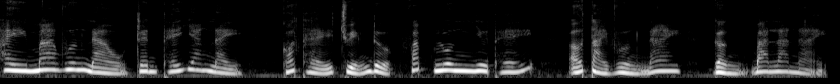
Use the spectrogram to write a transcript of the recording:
hay Ma Vương nào trên thế gian này có thể chuyển được Pháp Luân như thế ở tại vườn Nai gần Ba La Nại.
